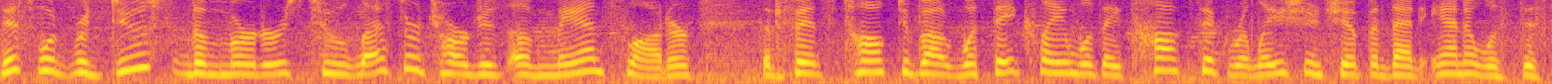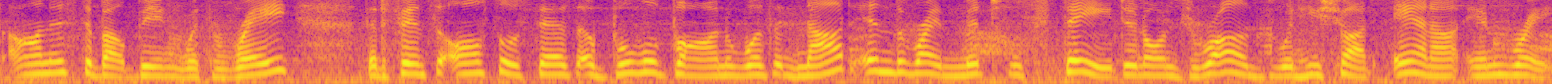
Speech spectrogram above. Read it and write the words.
this would reduce the murders to lesser charges of manslaughter. The defense talked about what they claim was a toxic relationship and that Ana was dishonest about being with Ray. The defense also says Abulaban was not in the right mental state and on drugs when he shot Ana and Ray.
